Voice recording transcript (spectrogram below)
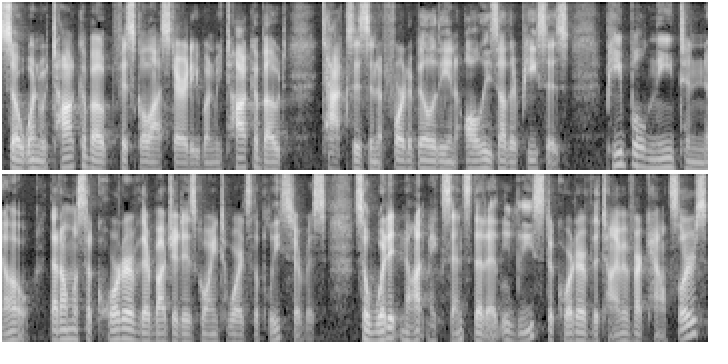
So when we talk about fiscal austerity, when we talk about taxes and affordability and all these other pieces, people need to know that almost a quarter of their budget is going towards the police service. So would it not make sense that at least a quarter of the time of our counselors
